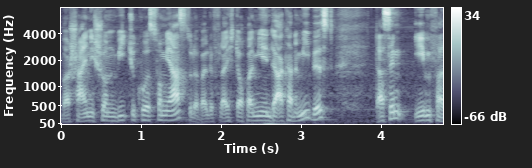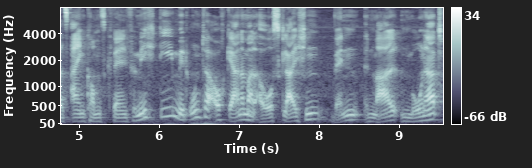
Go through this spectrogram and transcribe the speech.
wahrscheinlich schon einen Videokurs von mir hast oder weil du vielleicht auch bei mir in der Akademie bist. Das sind ebenfalls Einkommensquellen für mich, die mitunter auch gerne mal ausgleichen, wenn mal ein Monat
